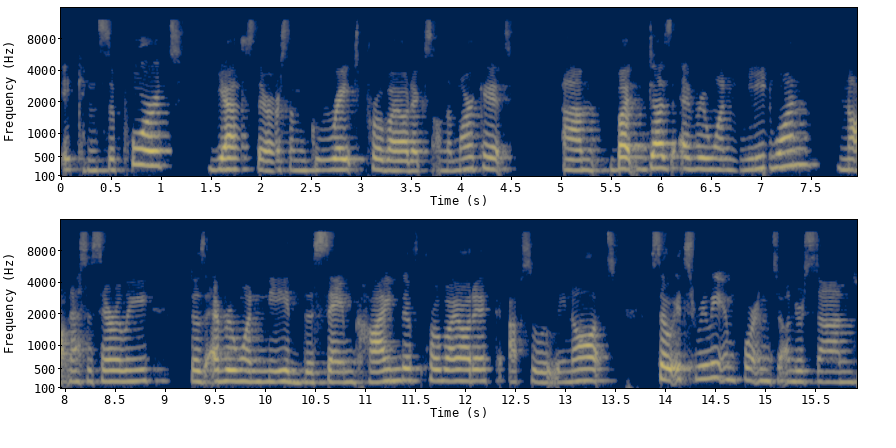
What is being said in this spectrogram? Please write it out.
it can support. Yes, there are some great probiotics on the market. Um, but does everyone need one? Not necessarily. Does everyone need the same kind of probiotic? Absolutely not. So it's really important to understand,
